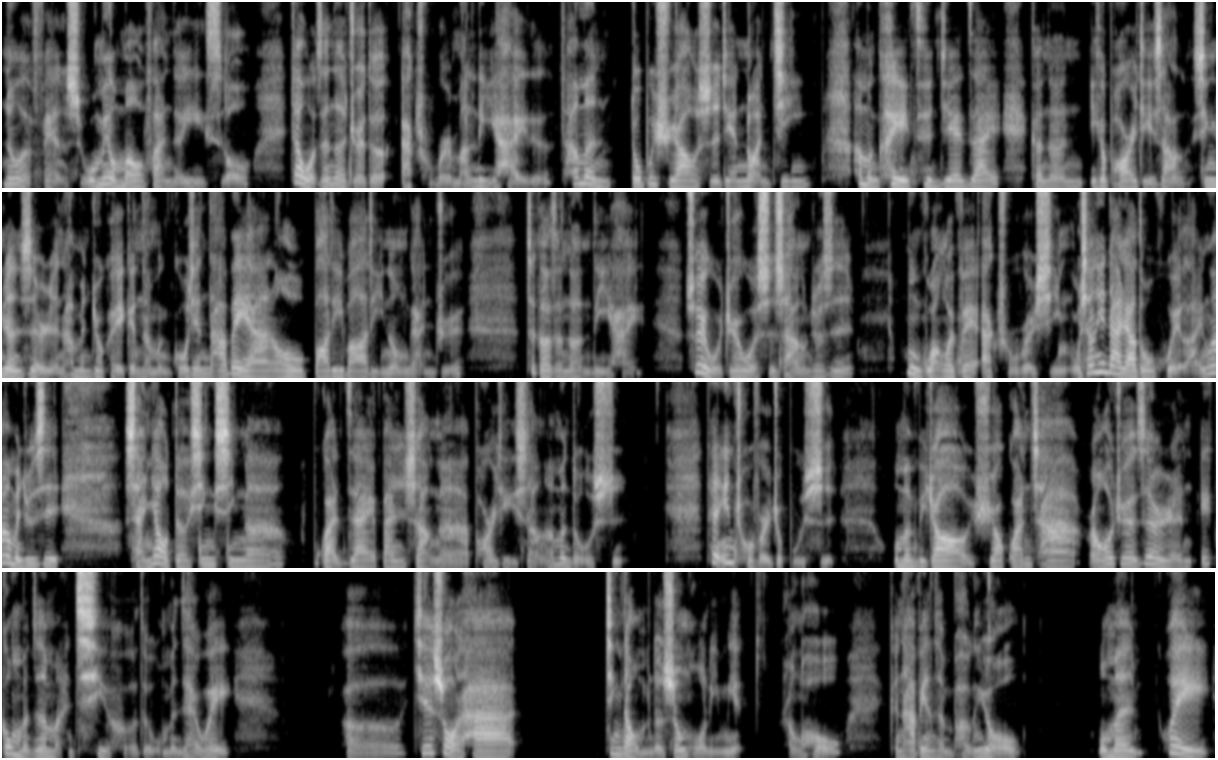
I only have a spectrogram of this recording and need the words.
，no offense，我没有冒犯的意思哦。但我真的觉得 extrovert 蛮厉害的，他们都不需要时间暖机，他们可以直接在可能一个 party 上新认识的人，他们就可以跟他们勾肩搭背啊，然后 body body 那种感觉，这个真的很厉害。所以我觉得我时常就是目光会被 extrovert 吸引，我相信大家都会啦，因为他们就是闪耀的星星啊。不管在班上啊，party 上，他们都是。但 introvert 就不是，我们比较需要观察，然后觉得这个人，诶，跟我们真的蛮契合的，我们才会呃接受他进到我们的生活里面，然后跟他变成朋友。我们会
